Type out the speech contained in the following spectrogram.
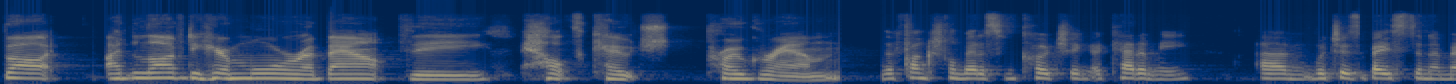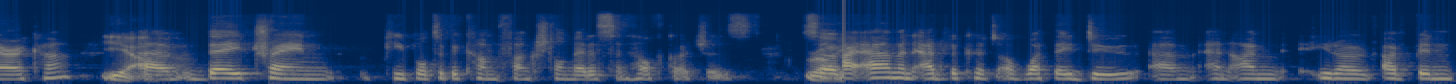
But I'd love to hear more about the health coach program the Functional Medicine Coaching Academy, um, which is based in America. Yeah. Um, they train people to become functional medicine health coaches. So right. I am an advocate of what they do. Um, and I'm, you know, I've been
